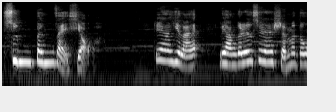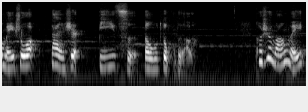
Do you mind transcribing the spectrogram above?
孙登在笑啊！这样一来，两个人虽然什么都没说，但是彼此都懂得了。可是王维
